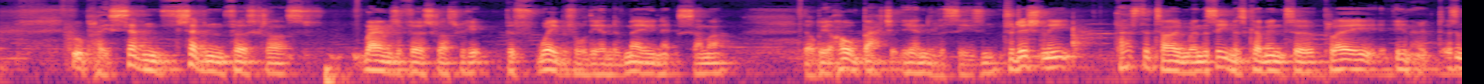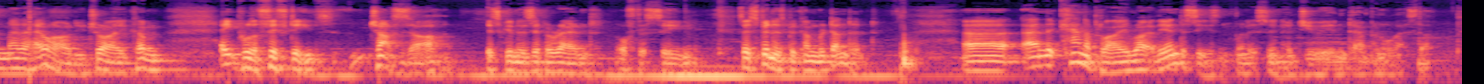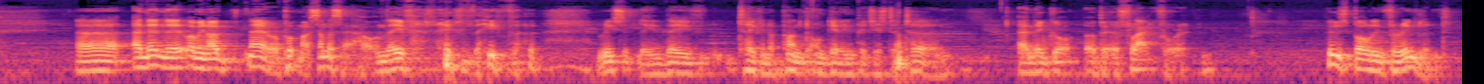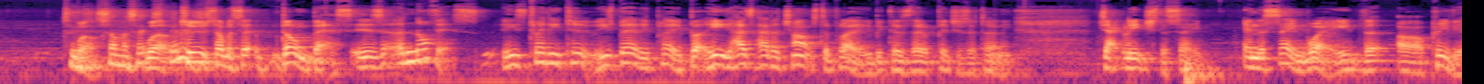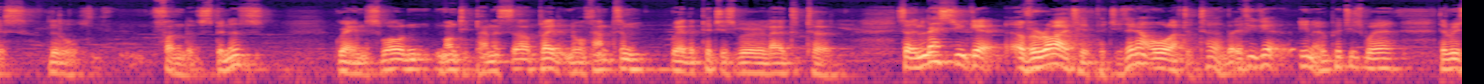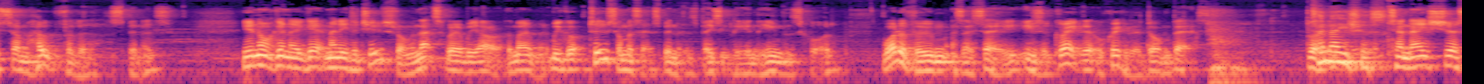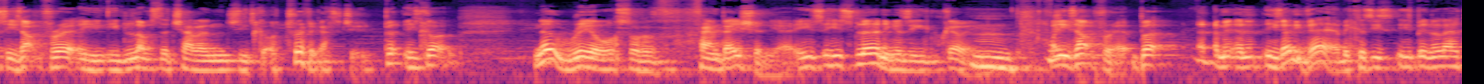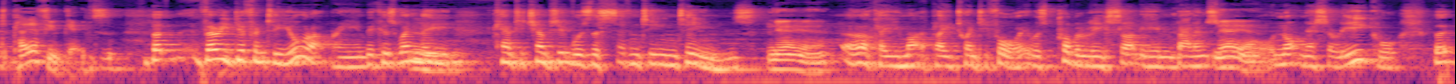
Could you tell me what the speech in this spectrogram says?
we'll play seven seven first class rounds of first class cricket bef- way before the end of May next summer. There'll be a whole batch at the end of the season. Traditionally, that's the time when the seamers come into play. You know, it doesn't matter how hard you try. Come April the fifteenth, chances are it's going to zip around off the seam. So spinners become redundant. Uh, and it can apply right at the end of season when it's you know dewy and damp and all that stuff. Uh, and then the, I mean I've now put my Somerset hat on. They've they've, they've uh, recently they've taken a punt on getting pitches to turn, and they've got a bit of flack for it. Who's bowling for England? Two Somerset well, spinners. two Somerset. Dom Bess is a novice. He's 22. He's barely played, but he has had a chance to play because their pitches are turning. Jack Leach the same. In the same way that our previous little fund of spinners, Graeme Swann, Monty Panesar, played at Northampton, where the pitches were allowed to turn. So unless you get a variety of pitches, they don't all have to turn. But if you get, you know, pitches where there is some hope for the spinners, you're not going to get many to choose from, and that's where we are at the moment. We've got two Somerset spinners basically in the England squad. One of whom, as I say, he's a great little cricketer, Dom Bess. But Tenacious. tenacious. He's up for it. He, he loves the challenge. He's got a terrific attitude, but he's got no real sort of foundation yet. He's he's learning as he's going, and he's up for it. But I mean, he's only there because he's he's been allowed to play a few games. But very different to your upbringing because when the county championship was the 17 teams. Yeah, yeah. Uh, okay, you might have played 24. It was probably slightly imbalanced Yeah, yeah. or not necessarily equal. But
